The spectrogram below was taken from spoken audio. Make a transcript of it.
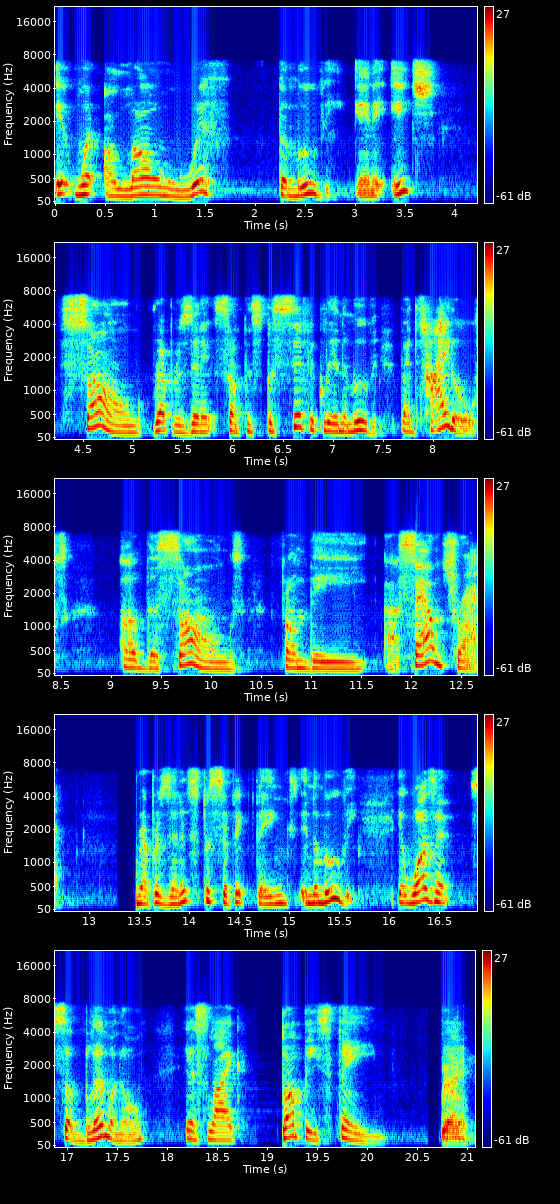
it went along with the movie, and each song represented something specifically in the movie. The titles of the songs from the uh, soundtrack represented specific things in the movie. It wasn't subliminal. It's like Bumpy's theme. Right.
